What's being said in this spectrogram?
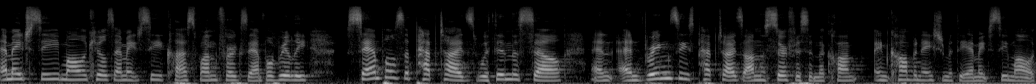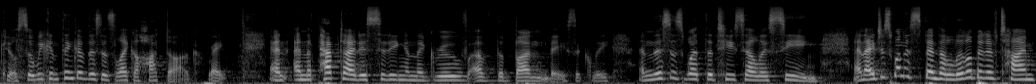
MHC molecules, MHC class 1, for example, really samples the peptides within the cell and, and brings these peptides on the surface in, the com in combination with the MHC molecule. So we can think of this as like a hot dog, right? And, and the peptide is sitting in the groove of the bun, basically. And this is what the T cell is seeing. And I just want to spend a little bit of time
